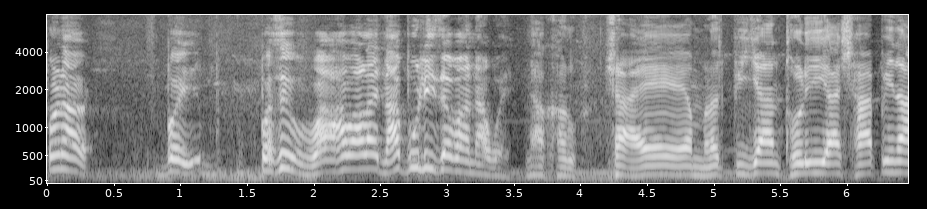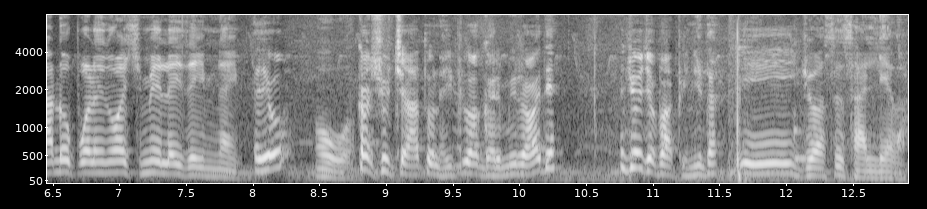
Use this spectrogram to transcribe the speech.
પણ ભાઈ પછી વાહવાળા ના ભૂલી જવાના હોય. ના ખરું. શાહે હમણાં જ પીજા થોડી આ શાપીને આડો પડે ને મેં લઈ જઈ એમ એવું. કશું ચા તો નહીં પીવા ગરમી રહેવા દે. જોજો ભાભી ની તાર એ જોશે સાલ લેવા.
